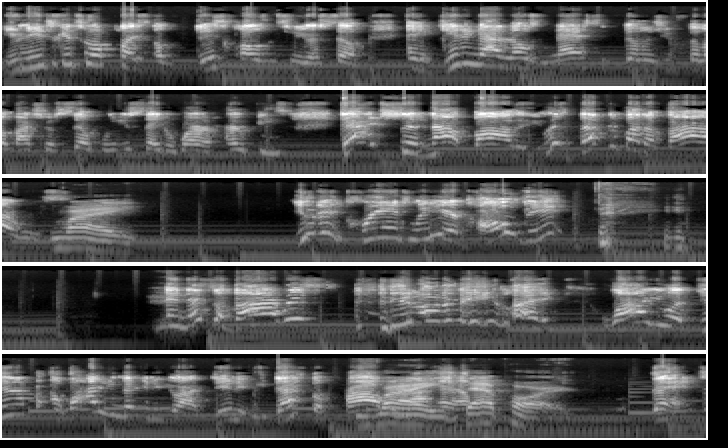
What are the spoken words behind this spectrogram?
You need to get to a place of disclosing to yourself and getting out of those nasty feelings you feel about yourself when you say the word herpes. That should not bother you. It's nothing but a virus. Right. You didn't cringe when you hear COVID. and that's a virus. you know what I mean? Like why are you identify? Why are you making it your identity? That's the problem. Right, that part. That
